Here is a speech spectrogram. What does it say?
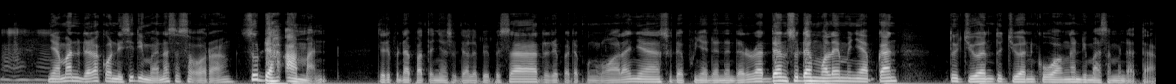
Mm-hmm. Nyaman adalah kondisi di mana seseorang sudah aman, jadi pendapatannya sudah lebih besar daripada pengeluarannya, sudah punya dana darurat dan sudah mulai menyiapkan tujuan-tujuan keuangan di masa mendatang.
